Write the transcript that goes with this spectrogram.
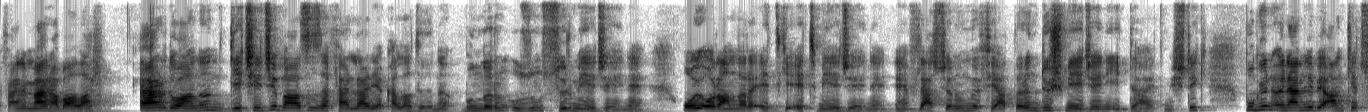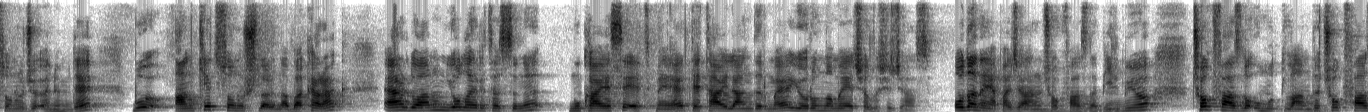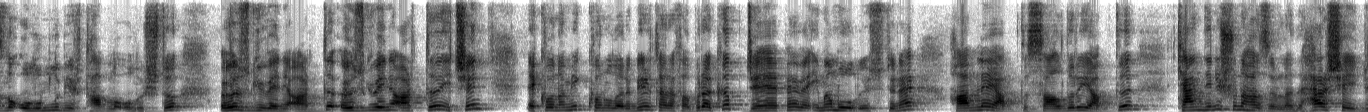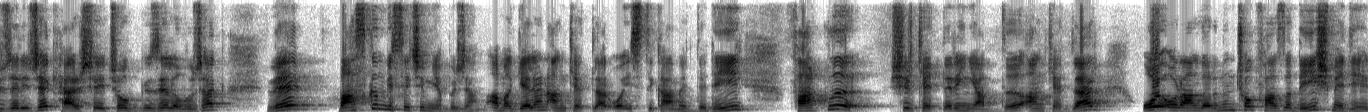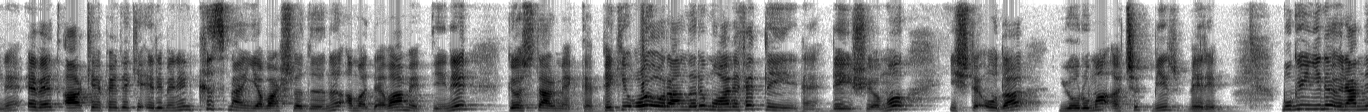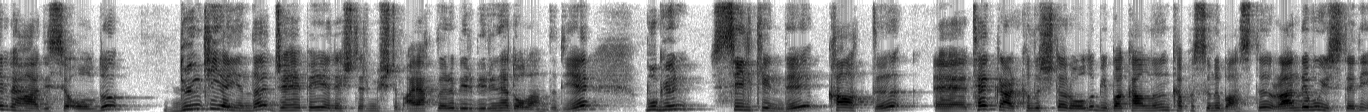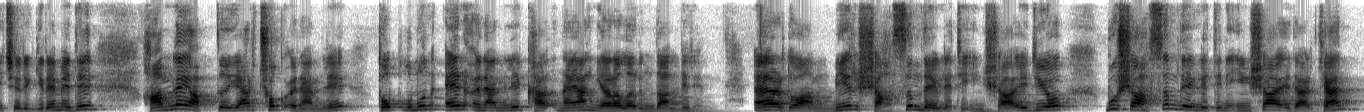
Efendim merhabalar. Erdoğan'ın geçici bazı zaferler yakaladığını, bunların uzun sürmeyeceğini, oy oranlara etki etmeyeceğini, enflasyonun ve fiyatların düşmeyeceğini iddia etmiştik. Bugün önemli bir anket sonucu önümde. Bu anket sonuçlarına bakarak Erdoğan'ın yol haritasını mukayese etmeye, detaylandırmaya, yorumlamaya çalışacağız. O da ne yapacağını çok fazla bilmiyor. Çok fazla umutlandı, çok fazla olumlu bir tablo oluştu. Özgüveni arttı. Özgüveni arttığı için ekonomik konuları bir tarafa bırakıp CHP ve İmamoğlu üstüne hamle yaptı, saldırı yaptı. Kendini şunu hazırladı. Her şey düzelecek, her şey çok güzel olacak ve baskın bir seçim yapacağım. Ama gelen anketler o istikamette değil. Farklı şirketlerin yaptığı anketler oy oranlarının çok fazla değişmediğini, evet AKP'deki erimenin kısmen yavaşladığını ama devam ettiğini göstermekte. Peki oy oranları muhalefetle yine değişiyor mu? İşte o da yoruma açık bir veri. Bugün yine önemli bir hadise oldu. Dünkü yayında CHP'yi eleştirmiştim. Ayakları birbirine dolandı diye. Bugün silkindi, kalktı, e, tekrar Kılıçdaroğlu bir bakanlığın kapısını bastı. Randevu istedi, içeri giremedi. Hamle yaptığı yer çok önemli. Toplumun en önemli kanayan yaralarından biri. Erdoğan bir şahsım devleti inşa ediyor. Bu şahsım devletini inşa ederken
